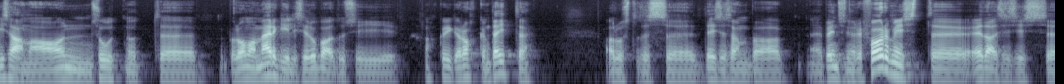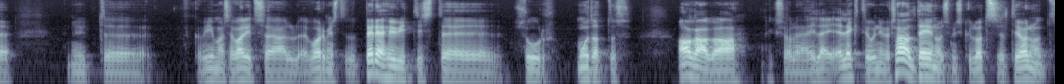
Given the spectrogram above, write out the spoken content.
Isamaa on suutnud äh, võib-olla oma märgilisi lubadusi noh, kõige rohkem täita alustades teise samba pensionireformist, edasi siis nüüd äh, ka viimase valitsuse ajal vormistatud perehüvitiste suur muudatus, aga ka, eks ole, elektri universaalteenus, mis küll otseselt ei olnud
